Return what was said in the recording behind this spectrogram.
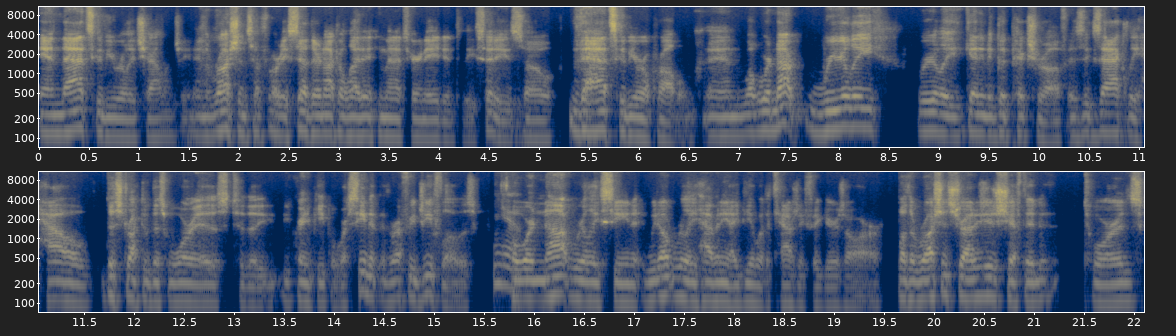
and that's going to be really challenging. And the russians have already said they're not going to let any humanitarian aid into these cities so that's going to be a real problem. And what we're not really really getting a good picture of is exactly how destructive this war is to the Ukrainian people. We're seeing it in refugee flows, yeah. but we're not really seeing it. We don't really have any idea what the casualty figures are. But the Russian strategy has shifted towards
